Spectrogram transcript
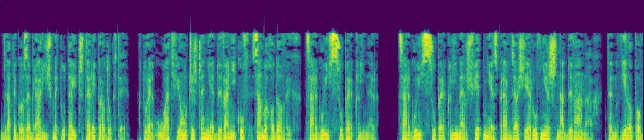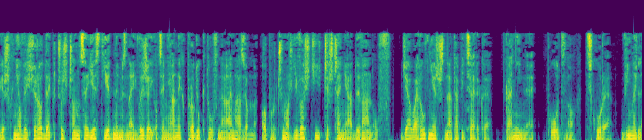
Dlatego zebraliśmy tutaj cztery produkty, które ułatwią czyszczenie dywaników samochodowych. Carguis Super Cleaner Carguis Super Cleaner świetnie sprawdza się również na dywanach. Ten wielopowierzchniowy środek czyszczący jest jednym z najwyżej ocenianych produktów na Amazon. Oprócz możliwości czyszczenia dywanów, działa również na tapicerkę, tkaniny, płótno, skórę, winyl,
